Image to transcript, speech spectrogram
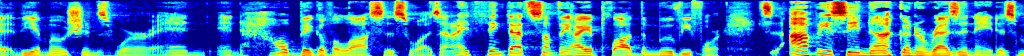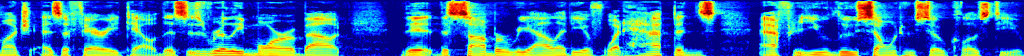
uh, the emotions were and and how big of a loss this was. And I think that's something I applaud the movie for. It's obviously not going to resonate as much as a fairy tale. This is really more about the the somber reality of what happens after you lose someone who's so close to you.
